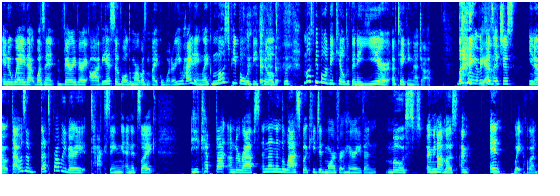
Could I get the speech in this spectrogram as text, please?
in a way that wasn't very very obvious so Voldemort wasn't like what are you hiding? Like most people would be killed with most people would be killed within a year of taking that job. Like because Yeah. it just you know that was a that's probably very taxing and it's like he kept that under wraps and then in the last book he did more for harry than most i mean not most i'm in wait hold on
